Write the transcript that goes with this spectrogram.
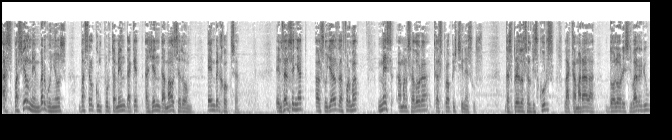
especialment vergonyós va ser el comportament d'aquest agent de Mao Zedong, Enver Hoxha. Ens ha ensenyat els ullals de forma més amenaçadora que els propis xinesos. Després del seu discurs, la camarada Dolores Ibarriu,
